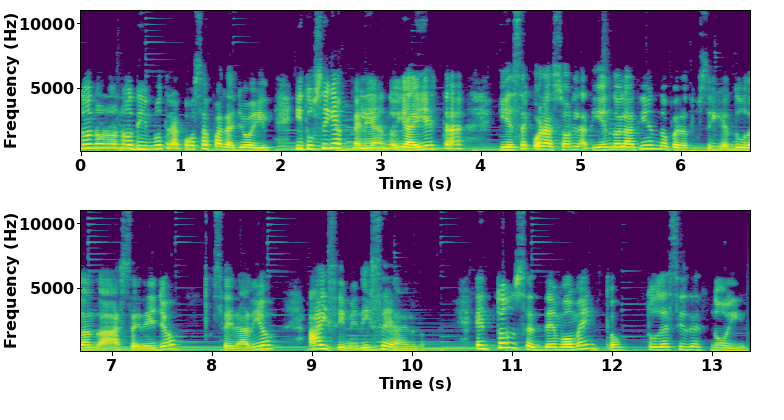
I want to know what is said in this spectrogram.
no, no, no, no, dime otra cosa para yo ir. Y tú sigues peleando y ahí está, y ese corazón latiendo, latiendo, pero tú sigues dudando, ah, ¿seré yo? ¿Será Dios? Ay, si me dice algo. Entonces, de momento, tú decides no ir.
